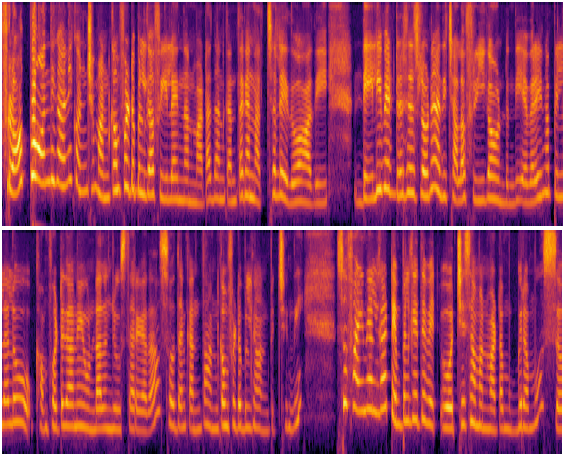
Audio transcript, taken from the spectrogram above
ఫ్రాక్ బాగుంది కానీ కొంచెం అన్‌కంఫర్టబుల్‌గా ఫీల్ అయిందనమాట. దానికి అంతగా నచ్చలేదు. అది డైలీ వేర్ డ్రెస్సెస్లోనే అది చాలా ఫ్రీగా ఉంటుంది. ఎవరైనా పిల్లలు కంఫర్ట్‌గానే ఉండాలని చూస్తారు కదా సో, దానికి అంత అన్‌కంఫర్టబుల్‌గా అనిపించింది సో, ఫైనల్‌గా టెంపుల్కి అయితే వచ్చేసామనమాట ముగ్గురము. సో,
